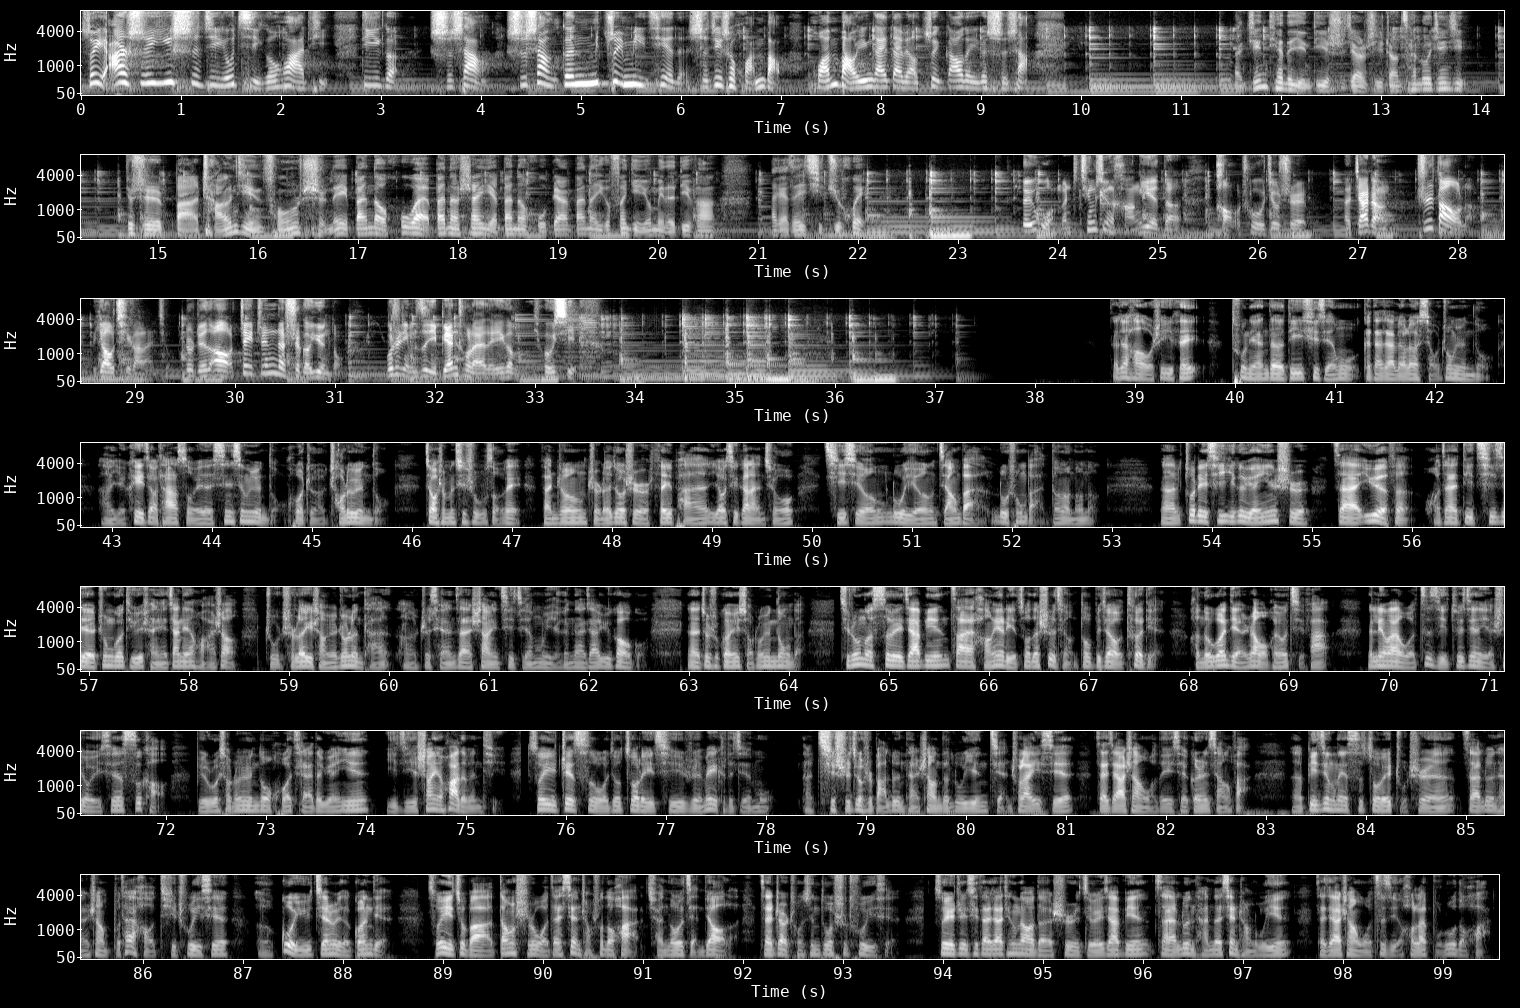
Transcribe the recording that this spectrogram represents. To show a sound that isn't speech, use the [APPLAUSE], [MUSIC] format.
所以二十一世纪有几个话题，第一个时尚，时尚跟最密切的实际是环保，环保应该代表最高的一个时尚。那今天的影帝实际上是一张餐桌经济，就是把场景从室内搬到户外，搬到山野，搬到湖边，搬到一个风景优美的地方，大家在一起聚会。对于我们青训行业的好处就是，呃，家长知道了。腰旗橄榄球，就是觉得哦，这真的是个运动，不是你们自己编出来的一个游戏。大家好，我是易飞，兔年的第一期节目，跟大家聊聊小众运动啊，也可以叫它所谓的新兴运动或者潮流运动，叫什么其实无所谓，反正指的就是飞盘、腰旗橄榄球、骑行、露营、桨板、陆冲板等等等等。那做这期一个原因是在一月份，我在第七届中国体育产业嘉年华上主持了一场圆桌论坛啊。之前在上一期节目也跟大家预告过，那就是关于小众运动的。其中的四位嘉宾在行业里做的事情都比较有特点，很多观点让我很有启发。那另外我自己最近也是有一些思考，比如小众运动火起来的原因以及商业化的问题。所以这次我就做了一期 remake 的节目，那其实就是把论坛上的录音剪出来一些，再加上我的一些个人想法。呃，毕竟那次作为主持人，在论坛上不太好提出一些呃过于尖锐的观点，所以就把当时我在现场说的话全都剪掉了，在这儿重新多输出一些。所以这期大家听到的是几位嘉宾在论坛的现场录音，再加上我自己后来补录的话。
